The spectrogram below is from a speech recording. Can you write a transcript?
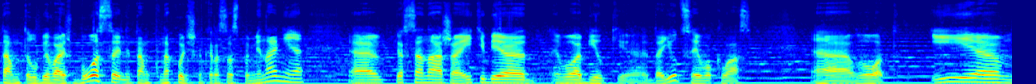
там ты убиваешь босса или там находишь как раз воспоминания э, персонажа, и тебе его абилки даются, его класс. Э, вот. И э,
